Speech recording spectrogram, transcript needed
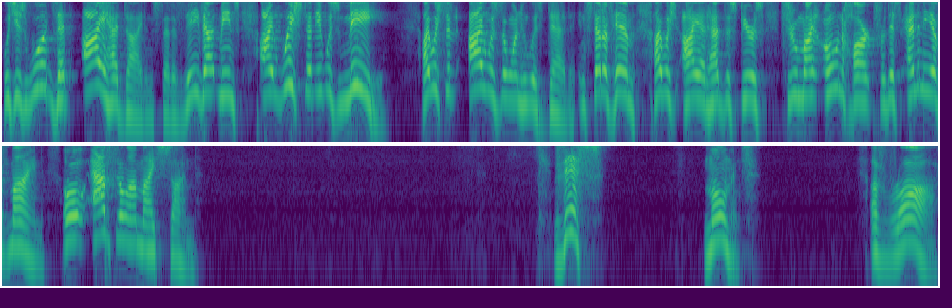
which is, Would that I had died instead of thee. That means, I wish that it was me. I wish that I was the one who was dead. Instead of him, I wish I had had the spears through my own heart for this enemy of mine. Oh, Absalom, my son. This moment of raw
